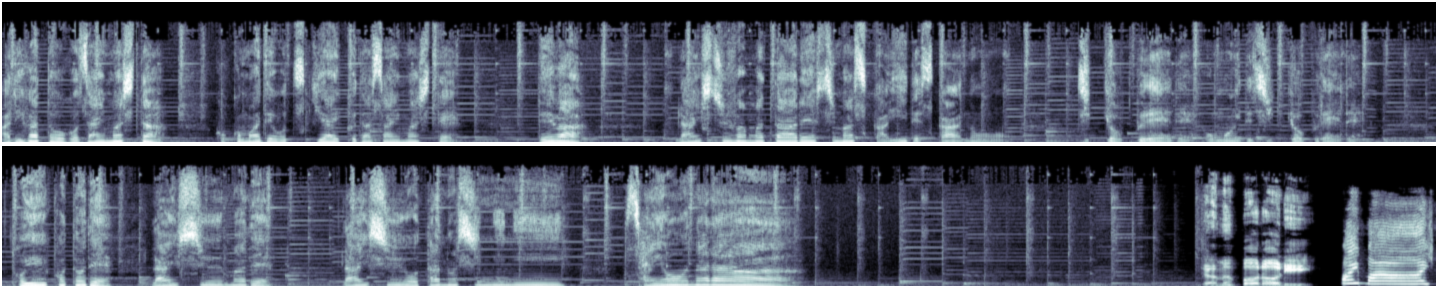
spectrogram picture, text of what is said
ありがとうございました。ここまでお付き合いくださいまして。では、来週はまたあれしますか？いいですか？あの、実況プレイで、思い出実況プレイで。ということで、来週まで、来週お楽しみに。さようなら。ジャムポロリ。バイバーイ。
